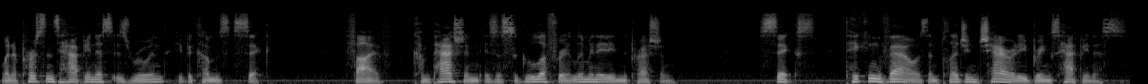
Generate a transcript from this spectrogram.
When a person's happiness is ruined, he becomes sick. 5. Compassion is a segula for eliminating depression. 6. Taking vows and pledging charity brings happiness.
